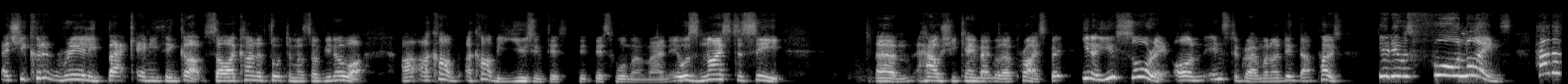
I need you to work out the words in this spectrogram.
and she couldn't really back anything up. So I kind of thought to myself, you know what, I, I can't, I can't be using this this woman, man. It was nice to see um, how she came back with her price, but you know, you saw it on Instagram when I did that post. Dude, it was four lines. How the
